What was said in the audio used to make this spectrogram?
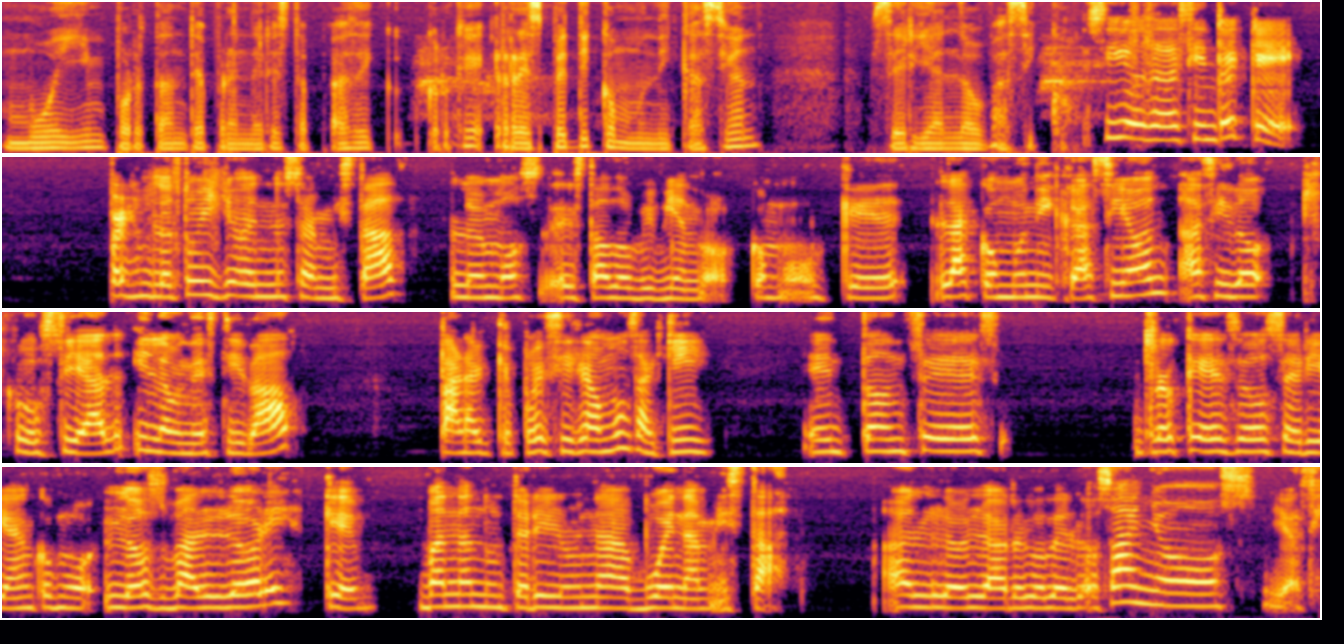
muy importante aprender esta que creo que respeto y comunicación sería lo básico. Sí, o sea, siento que, por ejemplo, tú y yo en nuestra amistad lo hemos estado viviendo, como que la comunicación ha sido crucial y la honestidad para que pues sigamos aquí. Entonces, creo que esos serían como los valores que van a nutrir una buena amistad a lo largo de los años y así.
